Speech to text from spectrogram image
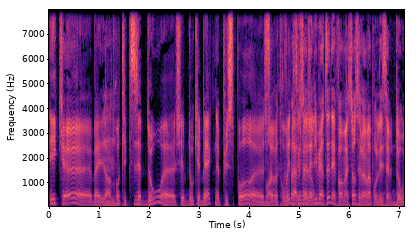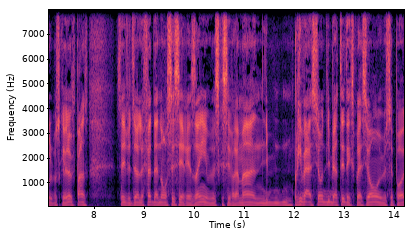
et que, euh, ben, entre hmm. autres, les petits hebdos euh, chez Hebdo Québec ne puissent pas se retrouver parce dans que La liberté d'information, c'est vraiment pour les hebdos, parce que là, je pense je veux dire, le fait d'annoncer ses raisins, est-ce que c'est vraiment une, privation de liberté d'expression? Je sais pas.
